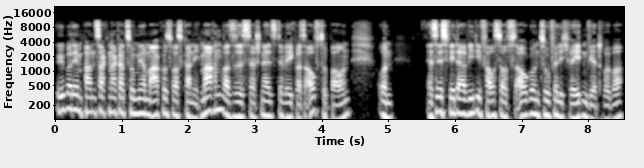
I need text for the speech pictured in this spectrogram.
über den Panzerknacker zu mir, Markus, was kann ich machen? Was ist der schnellste Weg, was aufzubauen? Und es ist wieder wie die Faust aufs Auge und zufällig reden wir drüber.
